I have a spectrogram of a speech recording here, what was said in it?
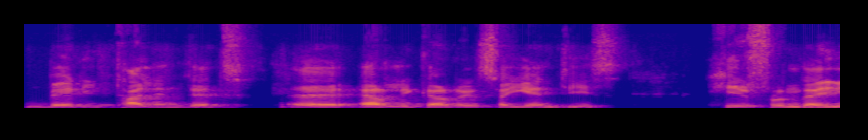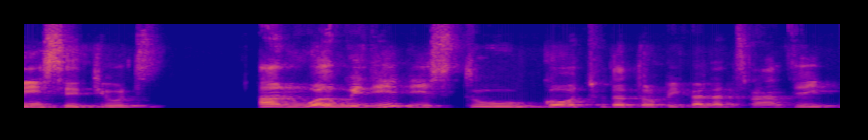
very talented uh, early career scientists here from the institute. And what we did is to go to the tropical Atlantic,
